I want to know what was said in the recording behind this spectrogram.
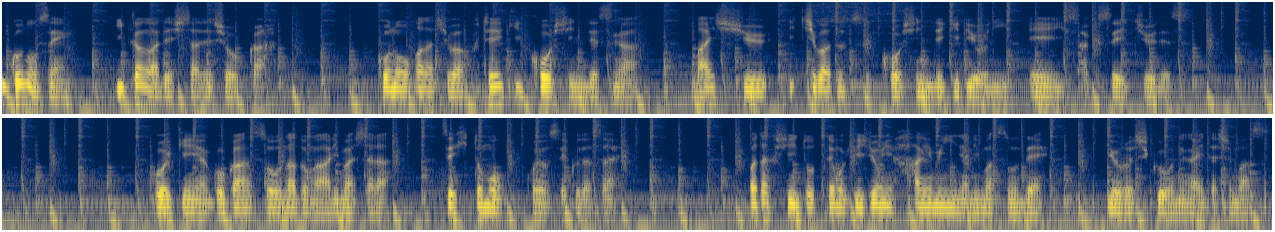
5の線いかがでしたでしょうか？このお話は不定期更新ですが毎週1話ずつ更新できるように鋭意作成中です。ご意見やご感想などがありましたらぜひともお寄せください。私にとっても非常に励みになりますのでよろしくお願いいたします。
